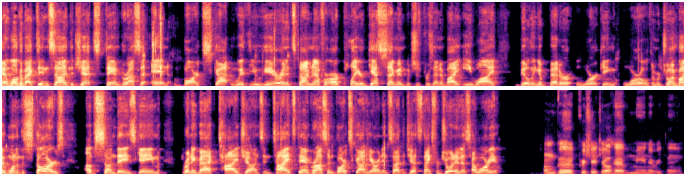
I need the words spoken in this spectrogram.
And welcome back to Inside the Jets. Dan Graca and Bart Scott with you here. And it's time now for our player guest segment, which is presented by EY, Building a Better Working World. And we're joined by one of the stars of Sunday's game, running back Ty Johnson. Ty, it's Dan Graca and Bart Scott here on Inside the Jets. Thanks for joining us. How are you? I'm good. Appreciate y'all having me and everything.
